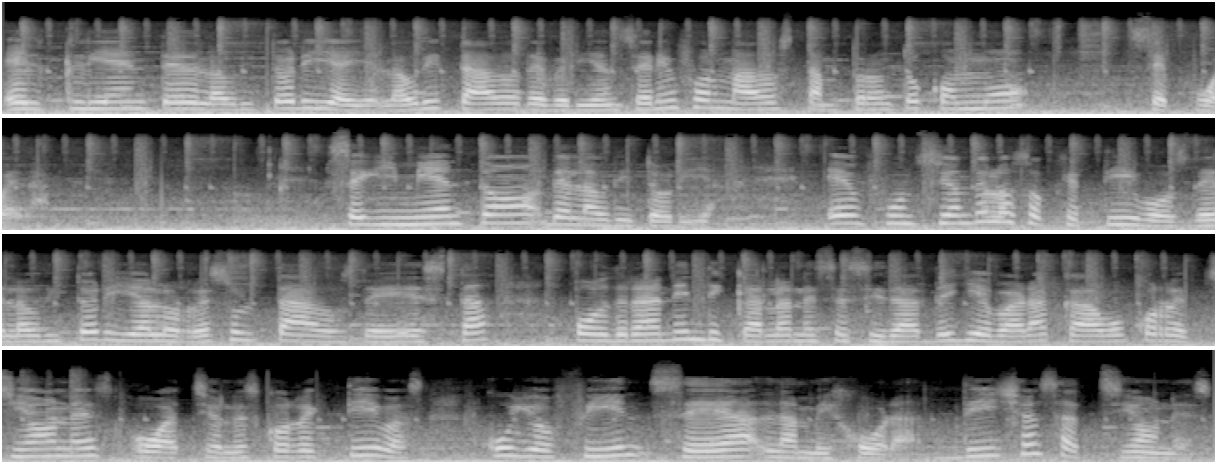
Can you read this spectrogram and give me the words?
el cliente de la auditoría y el auditado deberían ser informados tan pronto como se pueda. Seguimiento de la auditoría. En función de los objetivos de la auditoría, los resultados de esta podrán indicar la necesidad de llevar a cabo correcciones o acciones correctivas cuyo fin sea la mejora. Dichas acciones,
